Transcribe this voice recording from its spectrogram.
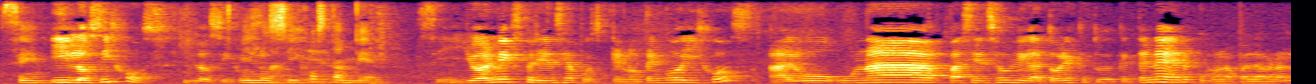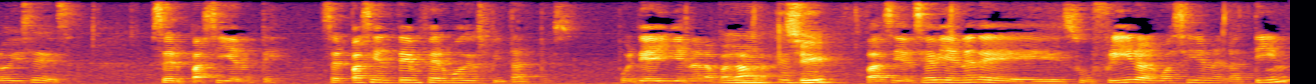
Sí. Y los hijos, y los hijos. Y los hijos también. Sí, yo en mi experiencia, pues que no tengo hijos, algo, una paciencia obligatoria que tuve que tener, como la palabra lo dice, es ser paciente. Ser paciente enfermo de hospital, pues. Pues de ahí viene la palabra. Sí. Paciencia viene de sufrir, algo así en el latín,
